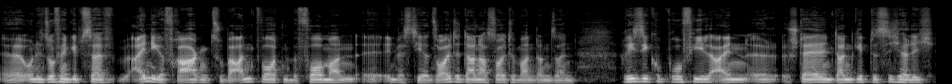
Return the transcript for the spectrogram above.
Äh, und insofern gibt es da einige Fragen zu beantworten, bevor man äh, investieren sollte. Danach sollte man dann sein Risikoprofil einstellen. Dann gibt es sicherlich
